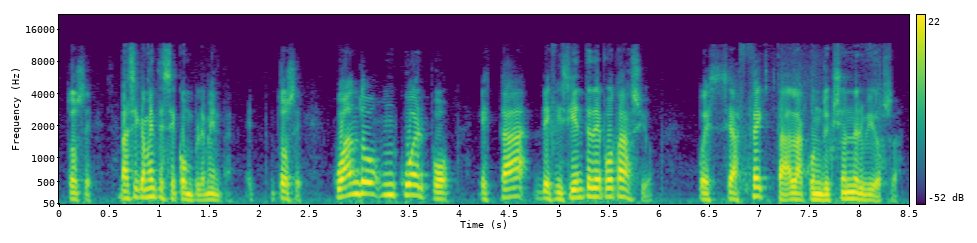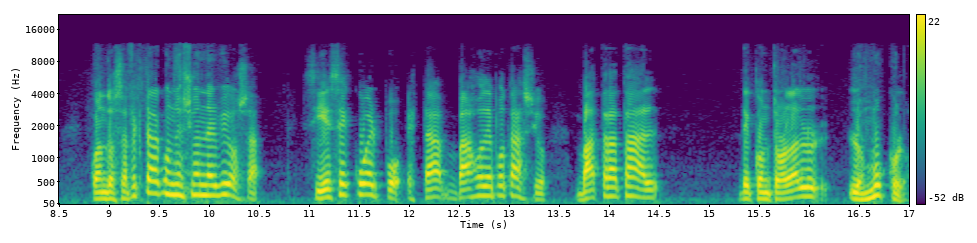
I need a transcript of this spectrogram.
Entonces, básicamente se complementan. Entonces, cuando un cuerpo está deficiente de potasio, pues se afecta a la conducción nerviosa. Cuando se afecta a la conducción nerviosa, si ese cuerpo está bajo de potasio, va a tratar de controlar los músculos.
